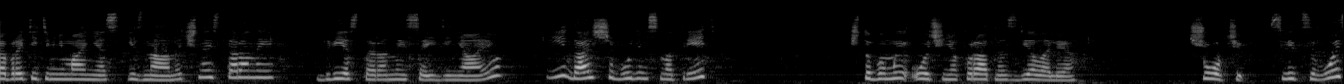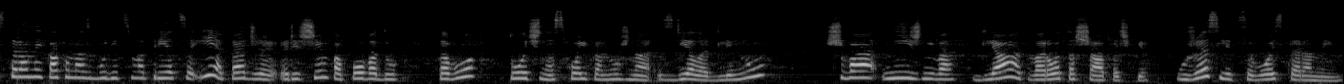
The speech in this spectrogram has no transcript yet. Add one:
обратите внимание с изнаночной стороны. Две стороны соединяю. И дальше будем смотреть, чтобы мы очень аккуратно сделали шовчик с лицевой стороны, как у нас будет смотреться. И опять же решим по поводу того, точно сколько нужно сделать длину шва нижнего для отворота шапочки уже с лицевой стороны.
